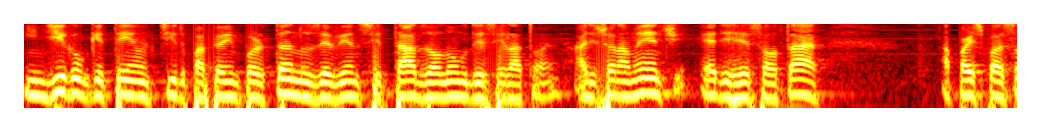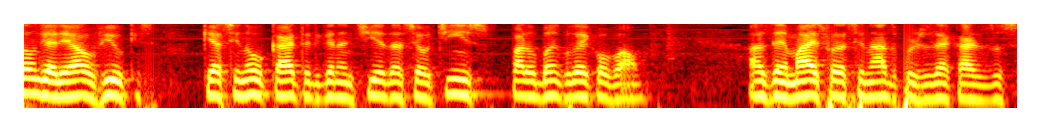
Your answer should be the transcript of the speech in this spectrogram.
indicam que tenham tido papel importante nos eventos citados ao longo desse relatório. Adicionalmente, é de ressaltar a participação de Ariel Wilkes, que assinou carta de garantia da Celtins para o Banco do Ecoval. As demais foram assinadas por José Carlos.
